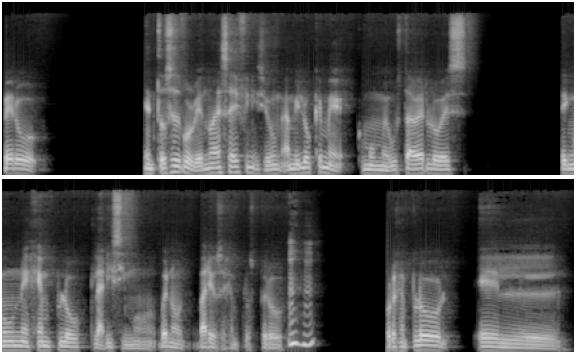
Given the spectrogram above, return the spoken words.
Pero entonces volviendo a esa definición, a mí lo que me, como me gusta verlo es, tengo un ejemplo clarísimo, bueno, varios ejemplos, pero por ejemplo, el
